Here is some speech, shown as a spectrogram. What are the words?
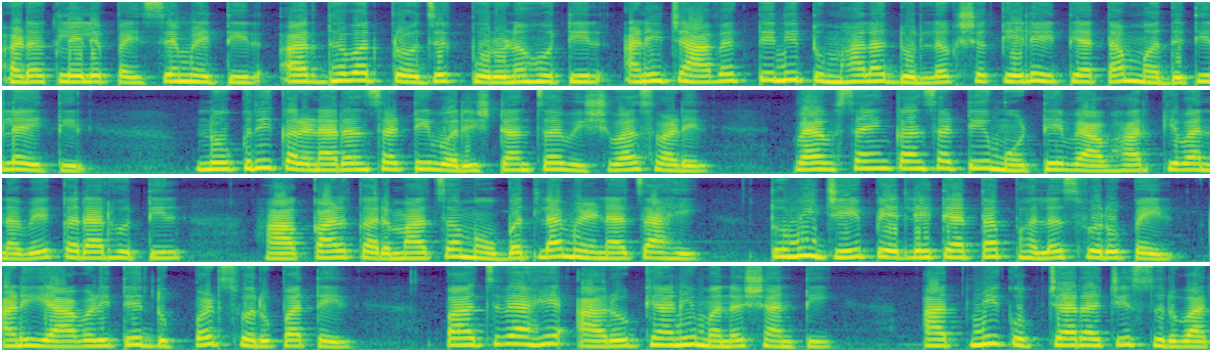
अडकलेले पैसे मिळतील अर्धवट प्रोजेक्ट पूर्ण होतील आणि ज्या व्यक्तींनी तुम्हाला दुर्लक्ष केले ते आता मदतीला येतील. नोकरी करणाऱ्यांसाठी वरिष्ठांचा विश्वास वाढेल. व्यावसायिकांसाठी मोठे व्यवहार किंवा नवे करार होतील. हा काळ कर्माचा मोबदला मिळण्याचा आहे. तुम्ही जे पेरले ते आता फलस्वरूप येईल आणि यावेळी ते दुप्पट स्वरूपात येईल. पाचवे आहे आरोग्य आणि मनशांती. आत्मिक उपचाराची सुरुवात.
